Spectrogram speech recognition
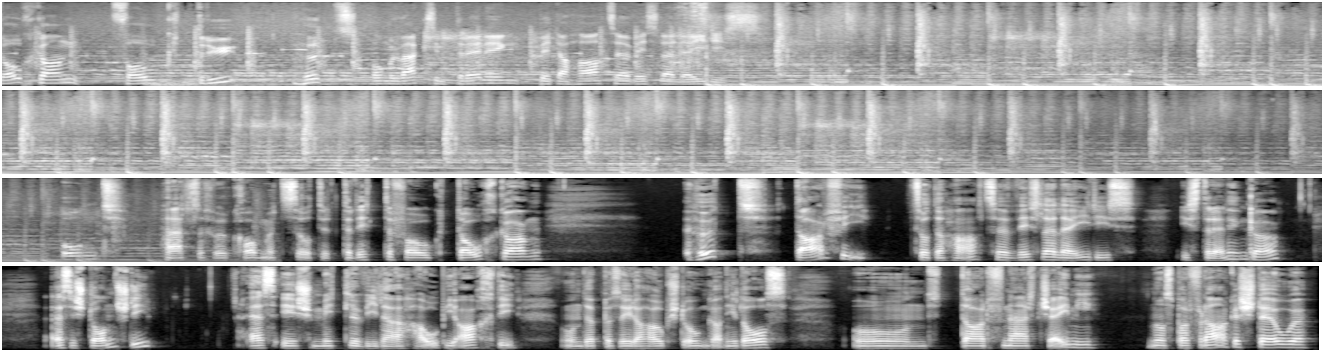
Tauchgang Folge 3. Heute unterwegs im Training bei den HC Whistler Ladies. Herzlich willkommen zu der dritten Folge Tauchgang. Heute darf ich zu den HC Whistler Ladies ins Training gehen. Es ist Donnerstag. Es ist mittlerweile halbe achte und etwa so in einer halben Stunde gehe ich los und darf nach Jamie noch ein paar Fragen stellen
